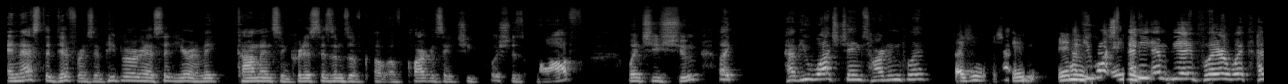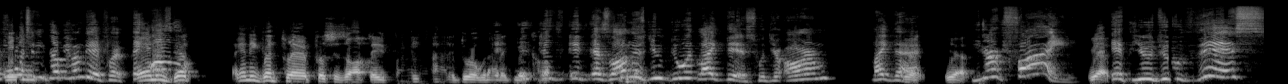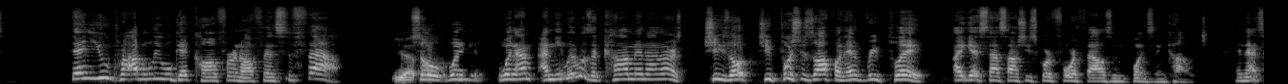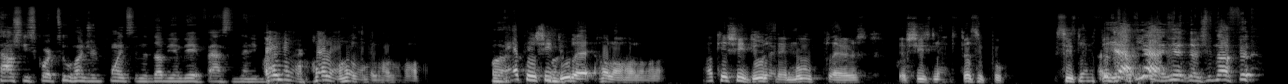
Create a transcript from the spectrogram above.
And that's the difference. And people are going to sit here and make comments and criticisms of, of, of Clark and say she pushes off when she shoots. Like, have you watched James Harden play? Have you watched any, any have you watched any, any NBA player? Have you any, watched any WNBA player? They any all, good any good player pushes off. They find out how to do it without a good call. As long as you do it like this with your arm like that, Yeah. You're fine. Yeah. If you do this, then you probably will get called for an offensive foul. Yeah. So when when I'm I mean, there was a comment on ours. She's oh, she pushes off on every play. I guess that's how she scored four thousand points in college, and that's how she scored two hundred points in the WNBA faster than anybody. Hold on, hold on, hold on, hold on, hold on. But How can she do that? Hold on, hold on, hold on. How can she do that and move players if she's not physical? She's not physical. yeah, yeah, yeah, no, she's not fit.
